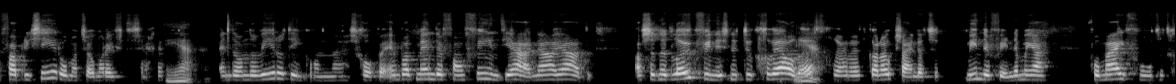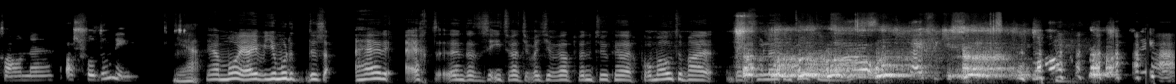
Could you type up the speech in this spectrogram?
fabriceren, om het zo maar even te zeggen. Ja. En dan de wereld in kan schoppen. En wat men ervan vindt, ja, nou ja als ze het leuk vinden, is het natuurlijk geweldig. Ja. het kan ook zijn dat ze het minder vinden. Maar ja, voor mij voelt het gewoon uh, als voldoening. Ja, ja mooi. Hè? Je moet het dus hè, echt, en dat is iets wat, je, wat, je, wat we natuurlijk heel erg promoten, maar dat is wel leuk om terug te horen. Oh,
